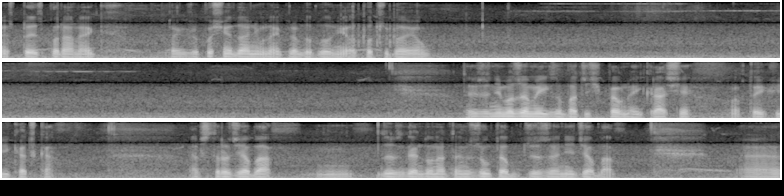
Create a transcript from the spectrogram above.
Jeszcze jest poranek, także po śniadaniu najprawdopodobniej odpoczywają. Także nie możemy ich zobaczyć w pełnej krasie. No w tej chwili kaczka pstrodzioba mm, ze względu na ten żółte obrzeżenie dzioba. E,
